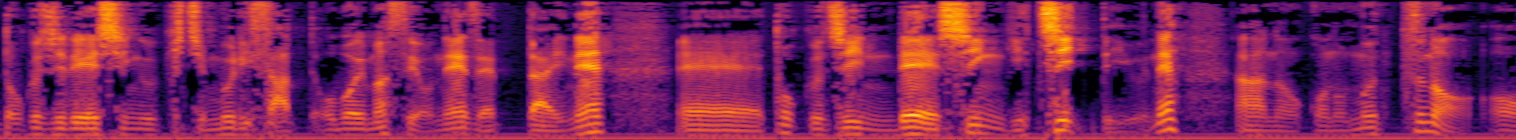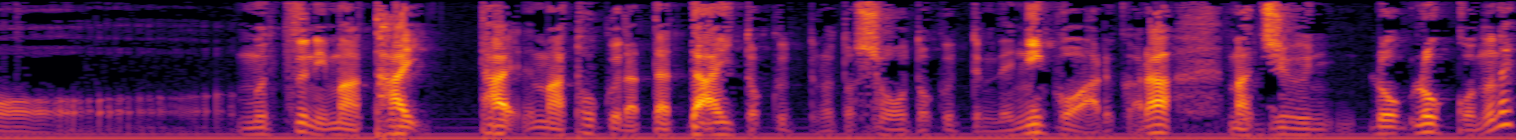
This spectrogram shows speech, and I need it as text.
独自レーシング基地無理さって覚えますよね、絶対ね。えー、特人レーシンギ地っていうね、あの、この6つの、6つに、まあ、対、対、まあ、徳だったら大徳ってのと小徳ってので2個あるから、まあ、16個のね、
